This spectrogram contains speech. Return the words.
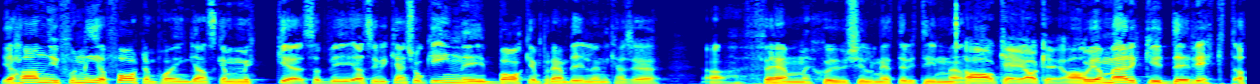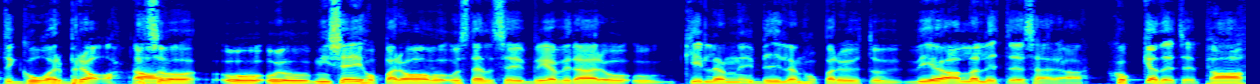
Jag hann ju få ner farten på en ganska mycket, så att vi, alltså vi kanske åker in i baken på den bilen kanske kanske 5-7 kilometer i timmen. Ja, okej, okej. ja. Och jag märker ju direkt att det går bra. Ja. Alltså, och, och, och min tjej hoppar av och ställer sig bredvid där och, och killen i bilen hoppar ut och vi är alla lite så här ja, chockade typ. Ja.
